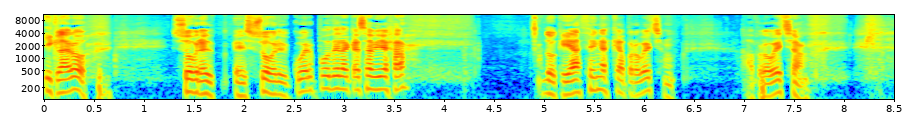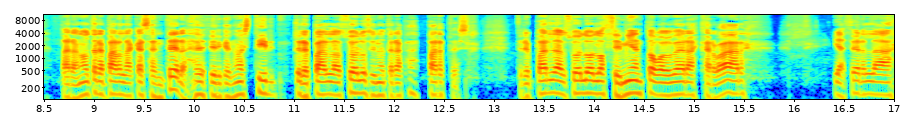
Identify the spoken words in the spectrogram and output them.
Y claro sobre el, eh, sobre el cuerpo de la casa vieja, lo que hacen es que aprovechan, aprovechan para no trepar la casa entera, es decir, que no es treparla al suelo, sino trepar partes, treparle al suelo los cimientos, volver a escarbar y hacerla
